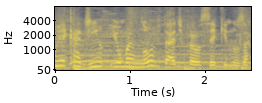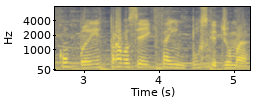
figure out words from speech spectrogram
Um recadinho e uma novidade para você que nos acompanha, para você aí que está em busca de uma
